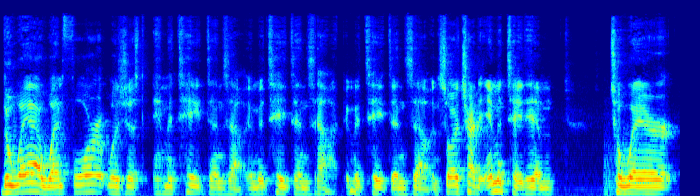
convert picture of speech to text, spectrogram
the way I went for it was just imitate Denzel, imitate Denzel, imitate Denzel. And so I tried to imitate him to where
